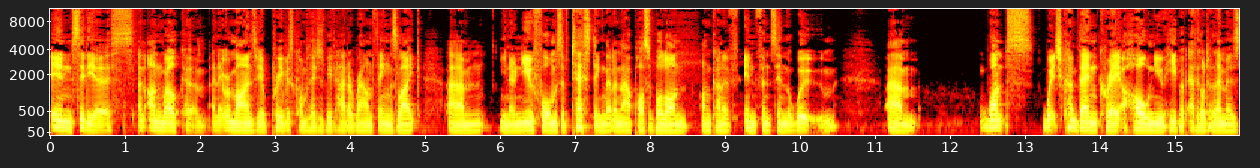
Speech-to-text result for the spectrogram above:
insidious and unwelcome. And it reminds me of previous conversations we've had around things like, um, you know, new forms of testing that are now possible on on kind of infants in the womb. Um, once which can then create a whole new heap of ethical dilemmas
